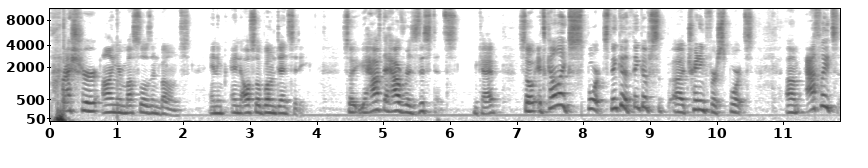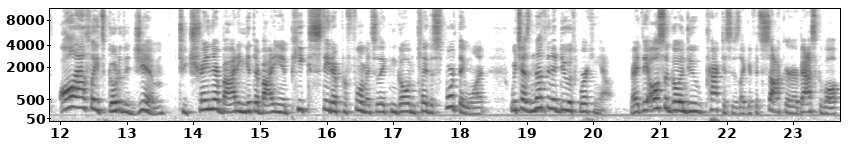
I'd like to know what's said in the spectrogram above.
pressure on your muscles and bones and, and also bone density. So you have to have resistance. Okay. So it's kind of like sports. Think of think of uh, training for sports. Um, athletes, all athletes go to the gym to train their body and get their body in peak state of performance so they can go and play the sport they want, which has nothing to do with working out, right? They also go and do practices, like if it's soccer or basketball,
